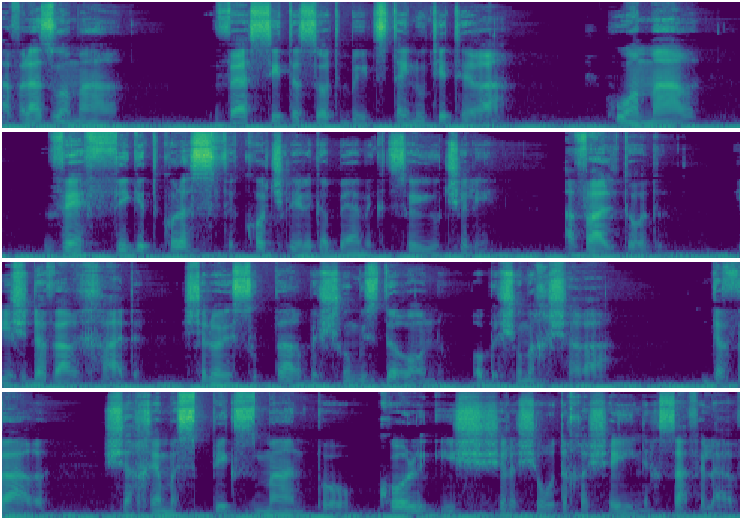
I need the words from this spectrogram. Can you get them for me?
אבל אז הוא אמר, ועשית זאת בהצטיינות יתרה. הוא אמר, והפיג את כל הספקות שלי לגבי המקצועיות שלי. אבל טוד, יש דבר אחד שלא יסופר בשום מסדרון או בשום הכשרה. דבר שאחרי מספיק זמן פה, כל איש של השירות החשאי נחשף אליו.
